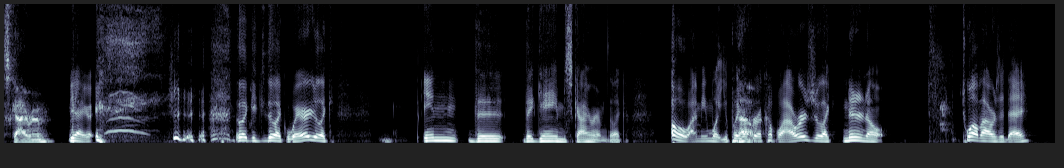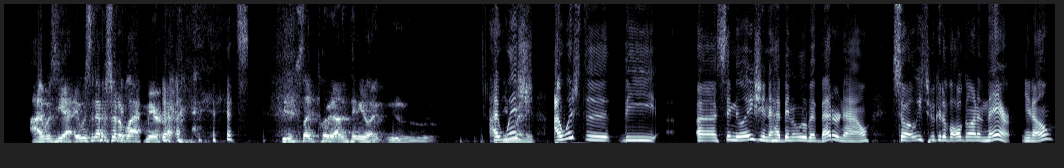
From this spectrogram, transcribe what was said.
"Skyrim." Yeah. you're- they're like they're like where you're like in the the game Skyrim. They're like, oh, I mean, what you played it Oh. for a couple hours? You're like, no, no, no. twelve hours a day. I was yeah. It was an episode of Black Mirror. It's, You just like put it on the thing. You're like, ooh. I wish ready? I wish the the uh, simulation had been a little bit better now, so at least we could have all gone in there. You know,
